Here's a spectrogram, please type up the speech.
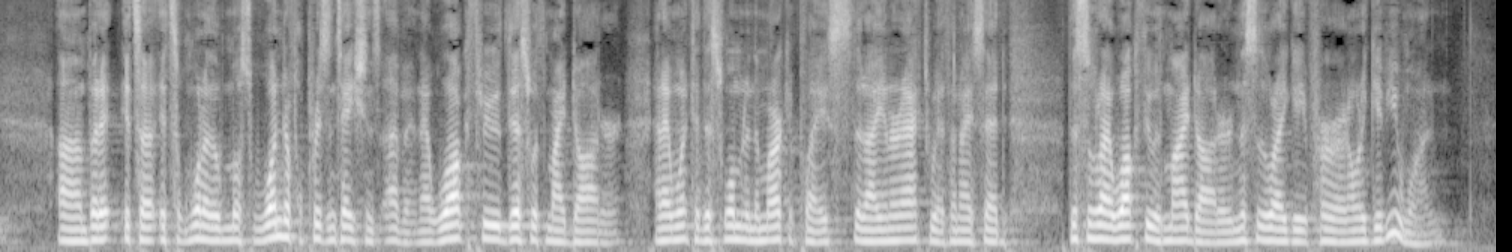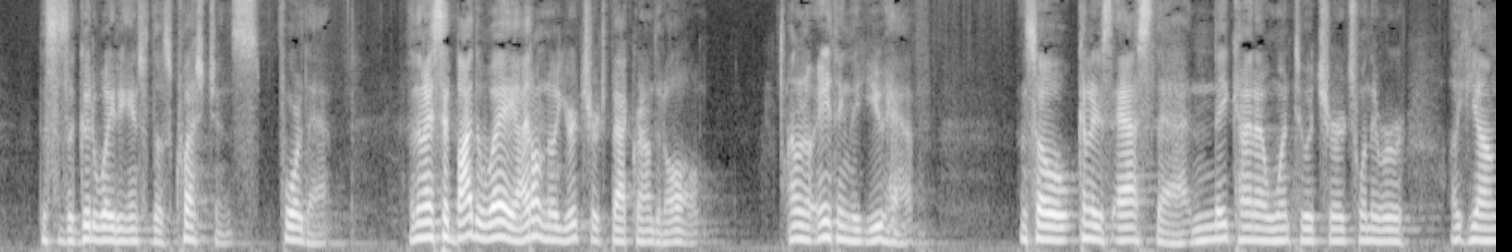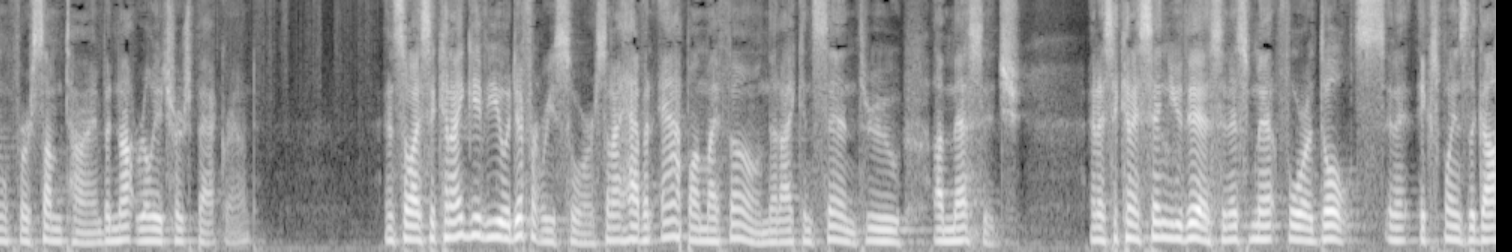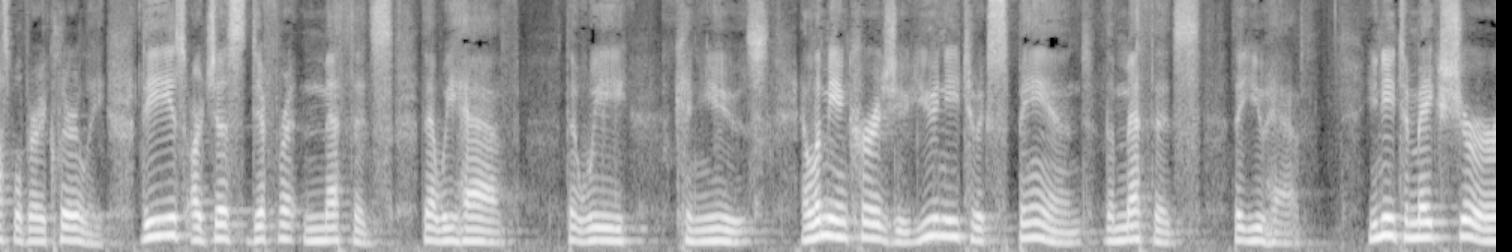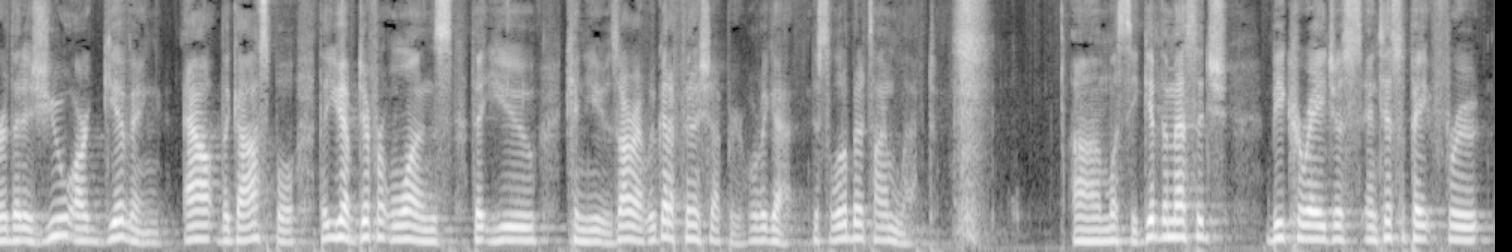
um, but it, it's, a, it's one of the most wonderful presentations of it. And I walked through this with my daughter. And I went to this woman in the marketplace that I interact with, and I said, This is what I walked through with my daughter, and this is what I gave her, and I want to give you one. This is a good way to answer those questions for that. And then I said, By the way, I don't know your church background at all. I don't know anything that you have. And so, can I just ask that? And they kind of went to a church when they were like young for some time, but not really a church background. And so I said, Can I give you a different resource? And I have an app on my phone that I can send through a message. And I said, Can I send you this? And it's meant for adults. And it explains the gospel very clearly. These are just different methods that we have that we can use. And let me encourage you you need to expand the methods that you have. You need to make sure that as you are giving out the gospel, that you have different ones that you can use. All right, we've got to finish up here. What do we got? Just a little bit of time left. Um, let's see. Give the message, be courageous, anticipate fruit,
